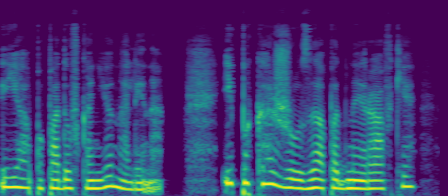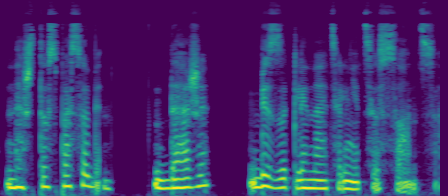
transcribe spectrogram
«Я попаду в каньон, Алина, и покажу западной Равке, на что способен, даже без заклинательницы солнца.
